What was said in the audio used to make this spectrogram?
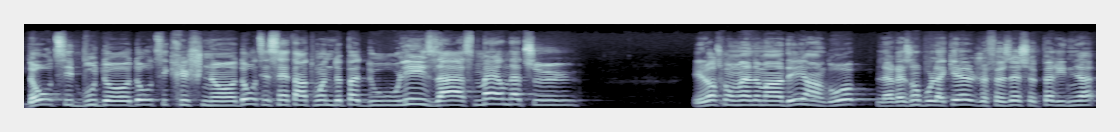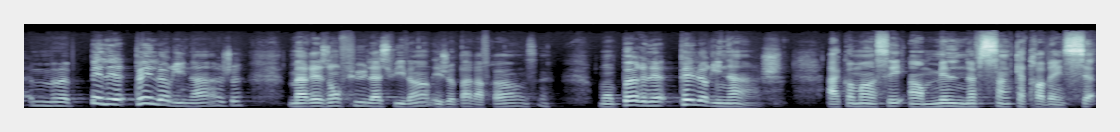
D'autres, c'est Bouddha, d'autres, c'est Krishna, d'autres, c'est Saint-Antoine de Padoue, les As, Mère Nature. Et lorsqu'on m'a demandé en groupe la raison pour laquelle je faisais ce pèlerinage, ma raison fut la suivante, et je paraphrase. Mon pèlerinage a commencé en 1987,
